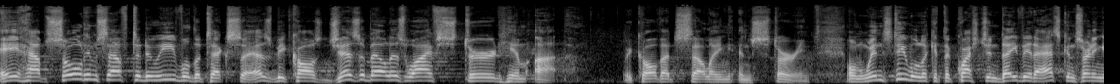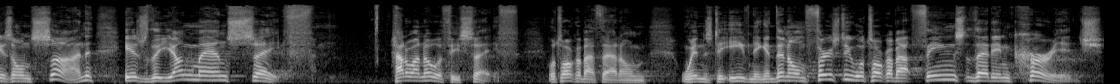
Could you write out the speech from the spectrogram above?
Ahab sold himself to do evil, the text says, because Jezebel, his wife, stirred him up. We call that selling and stirring. On Wednesday, we'll look at the question David asked concerning his own son Is the young man safe? How do I know if he's safe? We'll talk about that on Wednesday evening. And then on Thursday, we'll talk about things that encourage.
